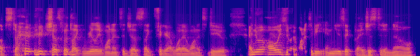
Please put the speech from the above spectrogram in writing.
upstart who just would like really wanted to just like figure out what I wanted to do. I knew I always knew I wanted to be in music, but I just didn't know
